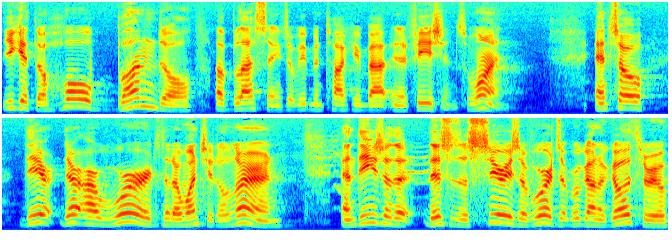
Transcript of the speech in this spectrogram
you get the whole bundle of blessings that we've been talking about in Ephesians 1. And so there, there are words that I want you to learn, and these are the, this is a series of words that we're going to go through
